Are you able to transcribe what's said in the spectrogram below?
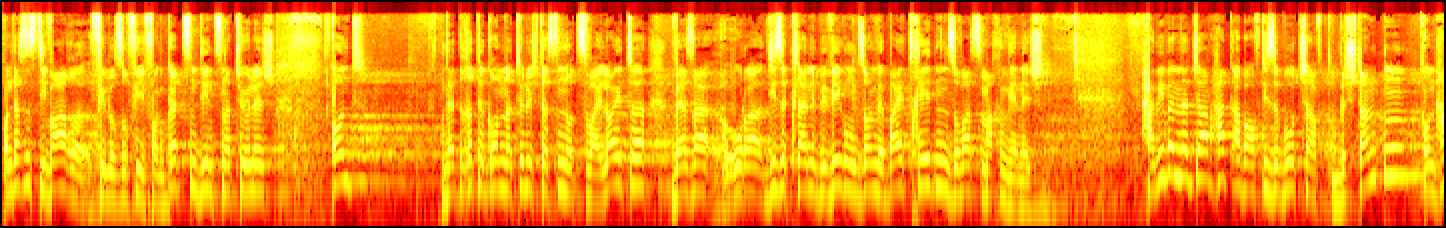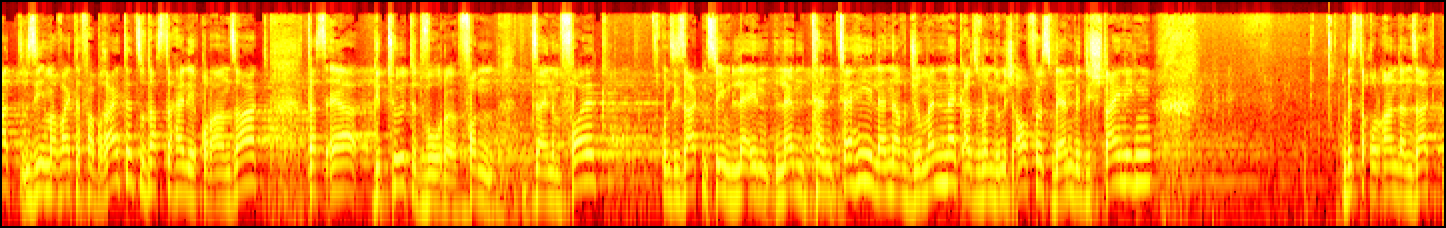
Und das ist die wahre Philosophie von Götzendienst natürlich. Und der dritte Grund natürlich, das sind nur zwei Leute. Wer, oder diese kleine Bewegung sollen wir beitreten, sowas machen wir nicht. Habib al-Najjar hat aber auf diese Botschaft bestanden und hat sie immer weiter verbreitet, sodass der Heilige Koran sagt, dass er getötet wurde von seinem Volk. Und sie sagten zu ihm, also wenn du nicht aufhörst, werden wir dich steinigen. Bis der Koran dann sagt,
